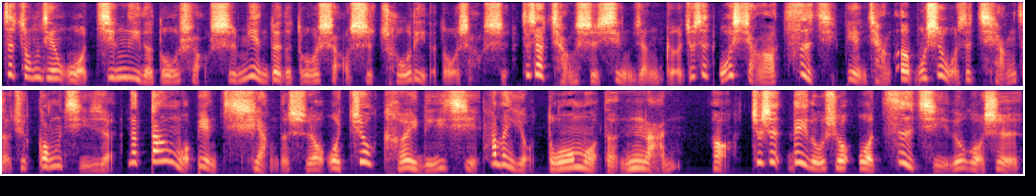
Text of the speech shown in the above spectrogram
这中间我经历了多少事，面对了多少事，处理了多少事，这叫强势性人格，就是我想要自己变强，而不是我是强者去攻击人。那当我变强的时候，我就可以理解他们有多么的难哦。就是例如说，我自己如果是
